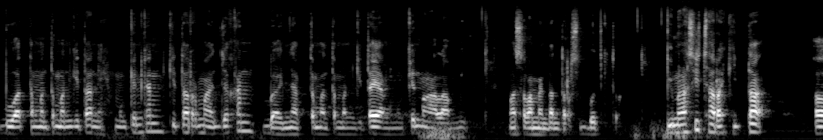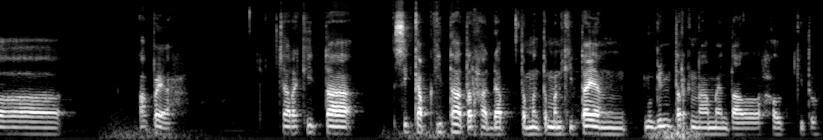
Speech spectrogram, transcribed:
buat teman-teman kita nih, mungkin kan kita remaja kan banyak teman-teman kita yang mungkin mengalami masalah mental tersebut gitu. Gimana sih cara kita eh apa ya? Cara kita sikap kita terhadap teman-teman kita yang mungkin terkena mental health gitu,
